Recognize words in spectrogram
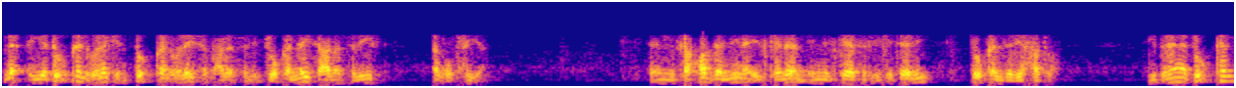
لا هي تؤكل ولكن تؤكل وليست على سبيل تؤكل ليس على سبيل الأضحية. لأن تقدم لنا الكلام إن الكافر الكتابي تؤكل ذبيحته. يبقى هنا تؤكل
